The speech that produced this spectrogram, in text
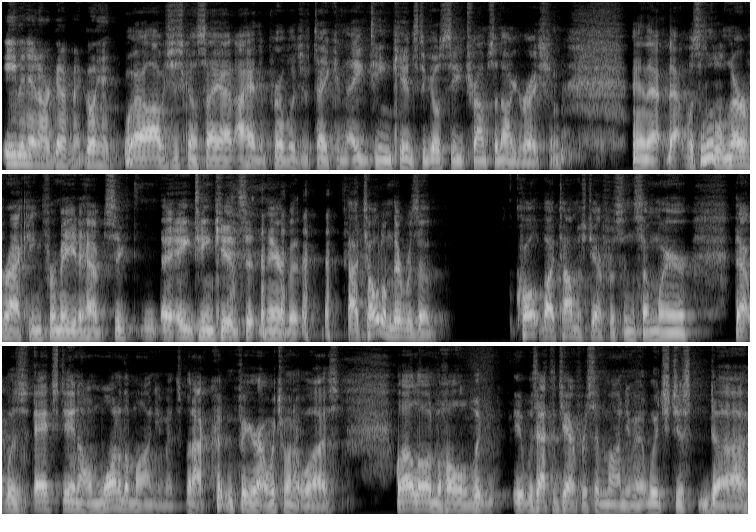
even in our government. Go ahead. Well, I was just going to say I, I had the privilege of taking 18 kids to go see Trump's inauguration. And that, that was a little nerve wracking for me to have six, 18 kids sitting there. But I told them there was a quote by Thomas Jefferson somewhere that was etched in on one of the monuments, but I couldn't figure out which one it was. Well, lo and behold, it was at the Jefferson Monument, which just duh.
